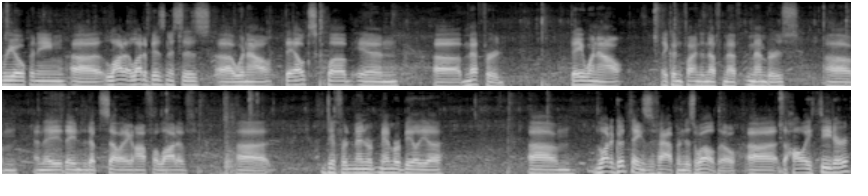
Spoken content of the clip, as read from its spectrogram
reopening, uh, a, lot, a lot of businesses went out. The Elks Club in Medford, they went out. They couldn't find enough members um, and they, they ended up selling off a lot of uh, different memorabilia. Um, a lot of good things have happened as well, though. Uh, the Holly Theater,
